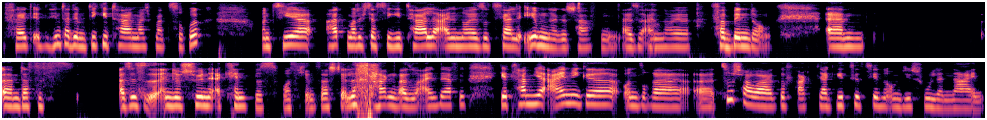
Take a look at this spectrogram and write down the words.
fällt in, hinter dem Digitalen manchmal zurück. Und hier hat man durch das Digitale eine neue soziale Ebene geschaffen, also eine neue Verbindung. Ähm, ähm, das ist also es ist eine schöne Erkenntnis, muss ich an dieser Stelle sagen, mal so einwerfen. Jetzt haben hier einige unserer äh, Zuschauer gefragt, ja, geht es jetzt hier nur um die Schule? Nein.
